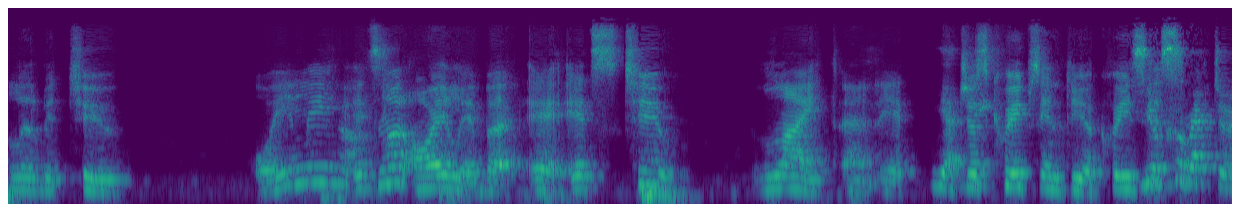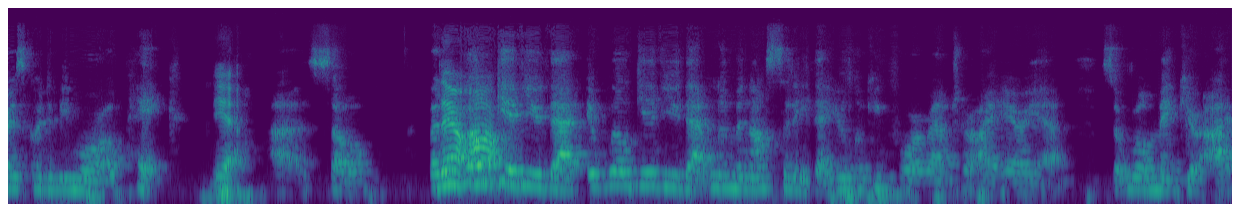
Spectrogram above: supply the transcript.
a little bit too oily. No. It's not oily, but it, it's too light and it yeah, just the, creeps into your creases. Your corrector is going to be more opaque. Yeah. Uh, so, but there it will are, give you that. It will give you that luminosity that you're looking for around your eye area. So it will make your eye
